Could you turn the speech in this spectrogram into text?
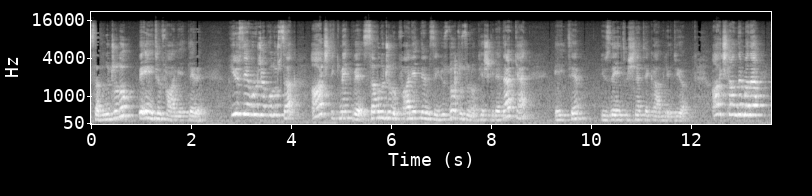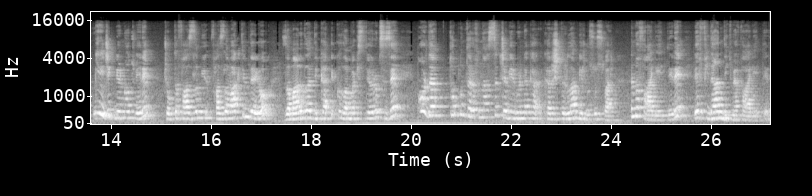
savunuculuk ve eğitim faaliyetleri. Yüzdeye vuracak olursak ağaç dikmek ve savunuculuk faaliyetlerimizin yüzde otuzunu teşkil ederken eğitim yüzde yetmişine tekamül ediyor. Ağaçlandırmada minicik bir not verip çok da fazla fazla vaktim de yok. Zamanı da dikkatli kullanmak istiyorum size. Orada toplum tarafından sıkça birbirine kar- karıştırılan bir husus var. Kırma faaliyetleri ve fidan dikme faaliyetleri.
